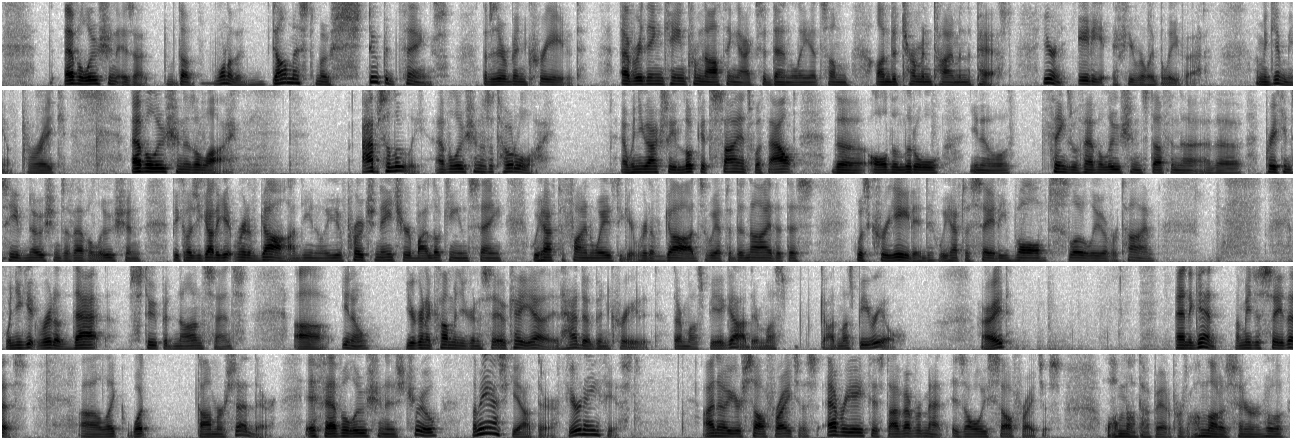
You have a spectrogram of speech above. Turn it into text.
Evolution is a, the, one of the dumbest, most stupid things that has ever been created. Everything came from nothing accidentally at some undetermined time in the past. You're an idiot if you really believe that. I mean, give me a break. Evolution is a lie. Absolutely. Evolution is a total lie. And when you actually look at science without the all the little, you know, things with evolution stuff and the the preconceived notions of evolution because you got to get rid of God. You know, you approach nature by looking and saying we have to find ways to get rid of God, so we have to deny that this was created. We have to say it evolved slowly over time. When you get rid of that stupid nonsense, uh, you know, you're going to come and you're going to say, okay, yeah, it had to have been created. There must be a God. There must God must be real. All right. And again, let me just say this, uh, like what Dahmer said there. If evolution is true, let me ask you out there: if you're an atheist, I know you're self-righteous. Every atheist I've ever met is always self-righteous. Well, I'm not that bad a person. I'm not a sinner.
